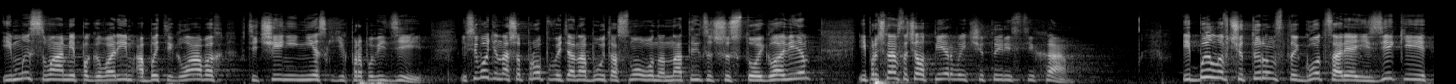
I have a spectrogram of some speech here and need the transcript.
И мы с вами поговорим об этих главах в течение нескольких проповедей. И сегодня наша проповедь, она будет основана на 36 главе. И прочитаем сначала первые четыре стиха. И было в 14 год царя Езекии,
